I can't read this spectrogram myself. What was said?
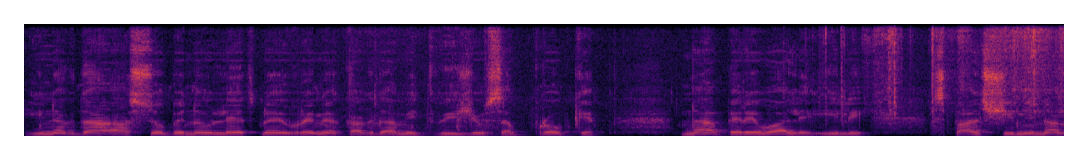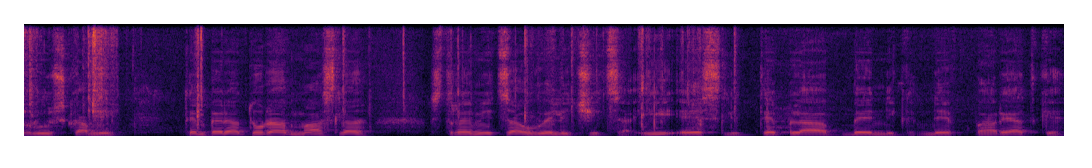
Иногда, особенно в летнее время, когда мы движемся в пробке, на перевале или с большими нагрузками, температура масла стремится увеличиться. И если теплообменник не в порядке,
